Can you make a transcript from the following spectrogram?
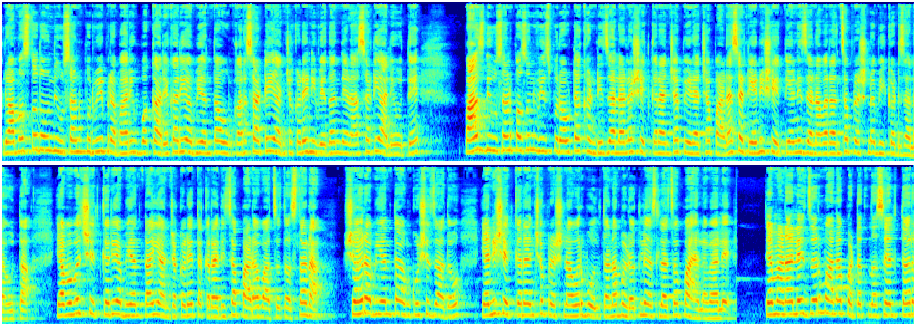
ग्रामस्थ दोन दिवसांपूर्वी प्रभारी व कार्यकारी अभियंता ओंकार साठे यांच्याकडे निवेदन देण्यासाठी आले होते. पाच दिवसांपासून वीज पुरवठा खंडित झाल्यानं शेतकऱ्यांच्या पिण्याच्या पाण्यासाठी आणि शेती आणि जनावरांचा प्रश्न बिकट झाला होता. याबाबत शेतकरी अभियंता यांच्याकडे तक्रारीचा पाडा वाचत असताना शहर अभियंता अंकुश जाधव यांनी शेतकऱ्यांच्या प्रश्नावर बोलताना भडकले असल्याचं पाहायला मिळालंय. ते म्हणाले जर मला पटत नसेल तर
